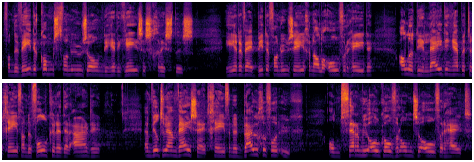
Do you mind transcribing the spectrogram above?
van de wederkomst van uw Zoon, de Heer Jezus Christus. Heere, wij bidden van uw zegen alle overheden, alle die leiding hebben te geven aan de volkeren der aarde. En wilt u aan wijsheid geven, het buigen voor u. Ontferm u ook over onze overheid.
